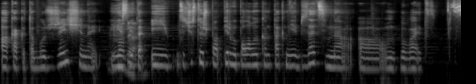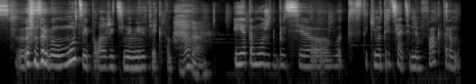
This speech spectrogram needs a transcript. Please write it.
А как это будет с женщиной, Ну если да. это и зачастую первый половой контакт не обязательно, а, он бывает с взрывом эмоций и положительным эффектом. Ну да. И это может быть э, вот с таким отрицательным фактором,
